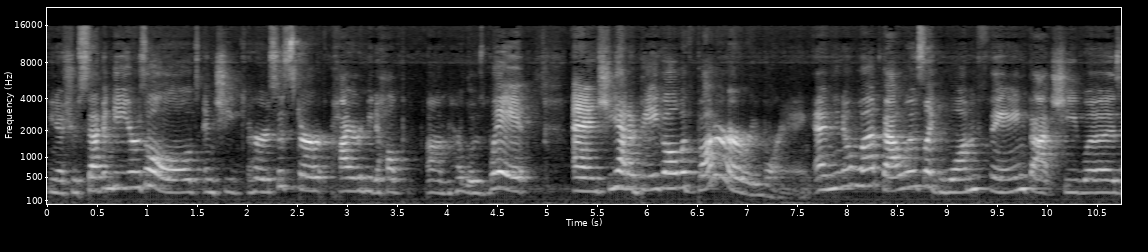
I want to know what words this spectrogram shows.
you know, she was 70 years old and she, her sister hired me to help um, her lose weight. And she had a bagel with butter every morning. And you know what? That was like one thing that she was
